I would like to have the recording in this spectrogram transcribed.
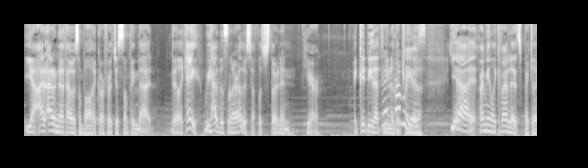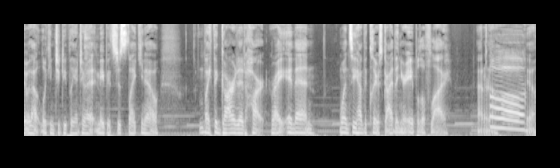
yeah, I, I don't know if that was symbolic or if it was just something that they're like, hey, we had this in our other stuff. Let's just throw it in here. It could be that you know they're trying is. to. Yeah, I mean, like if I had to speculate without looking too deeply into it, maybe it's just like you know, like the guarded heart, right? And then once you have the clear sky, then you're able to fly. I don't know. Oh, Yeah.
